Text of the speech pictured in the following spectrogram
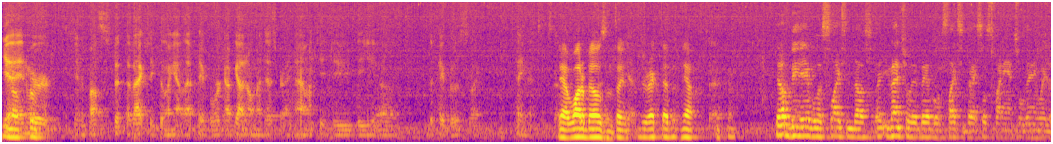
you Yeah, know. and we're in the process of- of actually filling out that paperwork. I've got it on my desk right now to do the, uh, the paperless like payments and stuff. Yeah, water bills and things, Yeah. direct debit, yeah. So- okay. They'll be able to slice and dice, eventually they'll be able to slice and dice those financials any way the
